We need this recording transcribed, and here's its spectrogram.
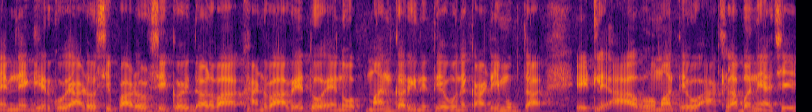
એમને ઘેર કોઈ આડોશી પાડોશી કોઈ દળવા ખાંડવા આવે તો એનું અપમાન કરીને તેઓને કાઢી મૂકતા. એટલે આ ભાવમાં તેઓ આખલા બન્યા છે.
